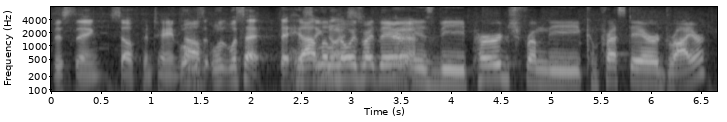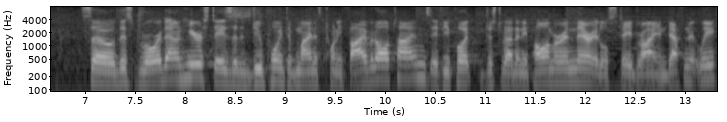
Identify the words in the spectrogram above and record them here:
this thing, self-contained. What Oh. was it? What- What's that? That hissing That little noise right there is Yeah. the purge from the compressed air dryer. So this drawer down here stays at a dew point of minus 25 at all times. If you put just about any polymer in there, it'll stay dry indefinitely.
